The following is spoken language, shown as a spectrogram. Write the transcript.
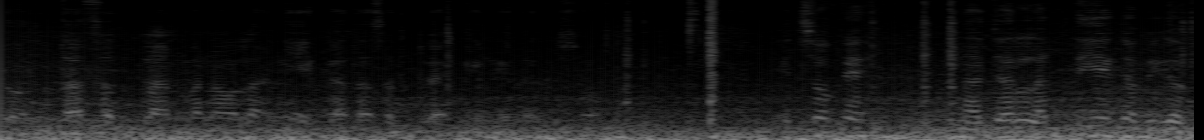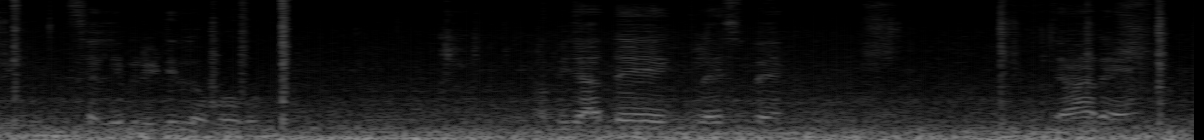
दोन तासात प्लान बनवला आणि एका तासात ट्रॅकिंग केलं. सो इट्स ओके नज़र लगती है कभी कभी सेलिब्रिटी लोगों को अभी जाते हैं एक प्लेस पे. जा रहे हैं.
